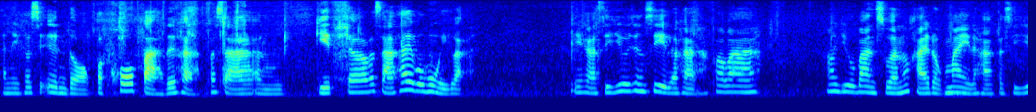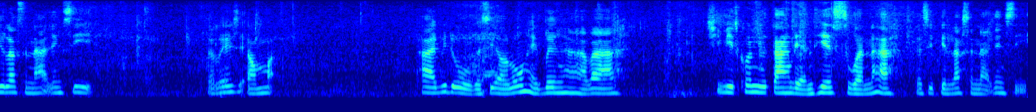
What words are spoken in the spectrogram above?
อันนี้เขาสิเอื่นดอกปะโคป่าด้วยค่ะ ภาษาอังกฤษแต่ว่าภาษาไทยบ่หูอีกละนี่ค่ะสิยูจังซี่แหละค่ะ เพราะว่าเขาอยู่บ้านสวนเขาขายดอกไม้นะคะก็สิยูลักษณะจังซี่ก็เลยสิเอามาถ่ายวิดีโอก็สิเอาลงให้เบิ่งค่ะว่า ชีวิตคนอยู่ต่างแดนที่สวนนะคะก็สิเป็นลักษณะจังซี่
